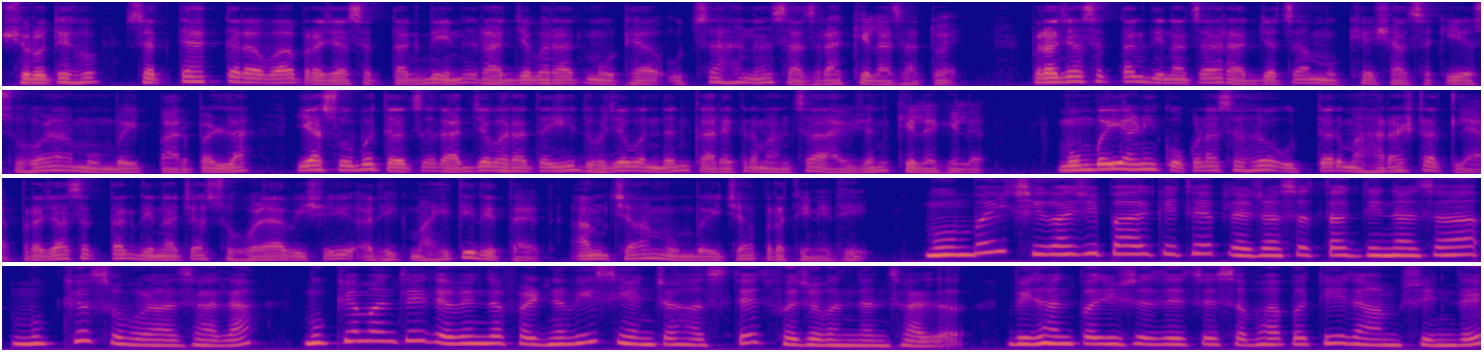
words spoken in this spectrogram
श्रोते हो सत्याहत्तरावा प्रजासत्ताक दिन राज्यभरात मोठ्या उत्साहानं साजरा केला जातोय. प्रजासत्ताक दिनाचा राज्याचा मुख्य शासकीय सोहळा मुंबईत पार पडला. यासोबतच राज्यभरातही ध्वजवंदन कार्यक्रमांचं आयोजन केलं गेलं. मुंबई आणि कोकणासह उत्तर महाराष्ट्रातल्या प्रजासत्ताक दिनाच्या सोहळ्याविषयी अधिक माहिती देत आहेत आमच्या मुंबईच्या प्रतिनिधी. मुंबईत शिवाजी पार्क इथे प्रजासत्ताक दिनाचा मुख्य सोहळा झाला. मुख्यमंत्री देवेंद्र फडणवीस यांच्या हस्ते ध्वजवंदन झालं. विधान परिषदेचे सभापती राम शिंदे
